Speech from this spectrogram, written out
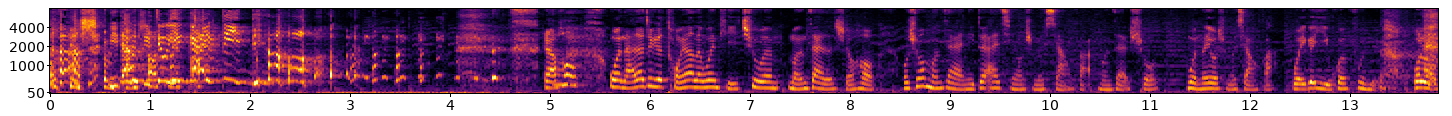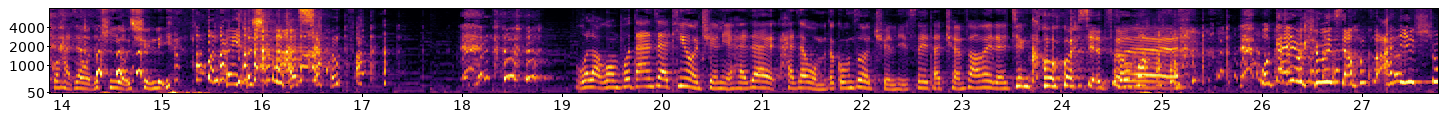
你当时就应该毙掉。然后我拿到这个同样的问题去问萌仔的时候，我说：“萌仔，你对爱情有什么想法？”萌仔说：“我能有什么想法？我一个已婚妇女，我老公还在我的听友群里，我能有什么想法？”我老公不单在听友群里，还在还在我们的工作群里，所以他全方位的监控我写策划。我该有什么想法？你说，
